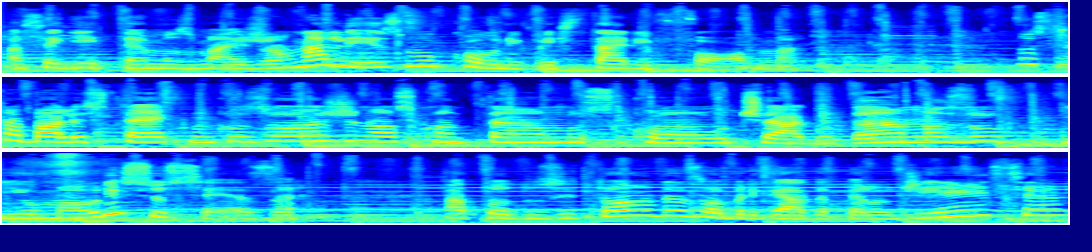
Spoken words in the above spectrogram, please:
A seguir temos mais jornalismo com Universitário em Forma. Nos trabalhos técnicos hoje nós contamos com o Tiago Damaso e o Maurício César. A todos e todas, obrigada pela audiência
